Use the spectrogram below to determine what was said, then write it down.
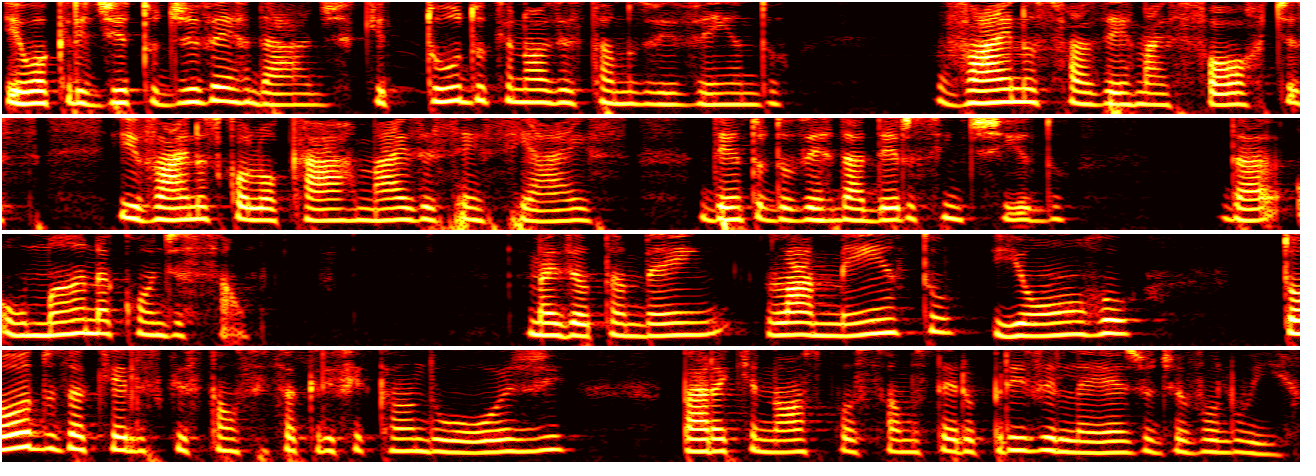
Eu acredito de verdade que tudo que nós estamos vivendo vai nos fazer mais fortes e vai nos colocar mais essenciais dentro do verdadeiro sentido da humana condição. Mas eu também lamento e honro todos aqueles que estão se sacrificando hoje para que nós possamos ter o privilégio de evoluir.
